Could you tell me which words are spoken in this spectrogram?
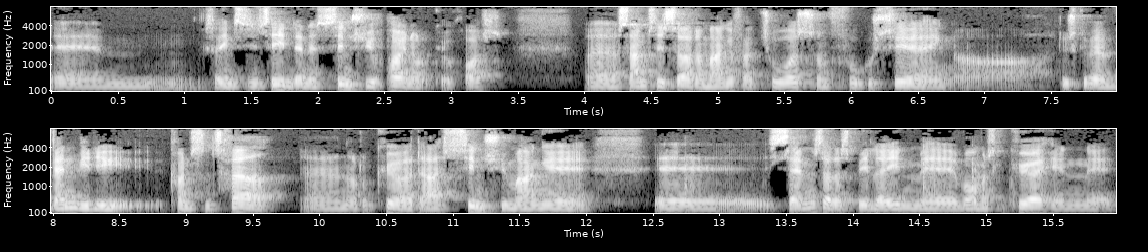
Øhm, så intensiteten den er sindssygt høj, når du kører cross. Øh, og samtidig så er der mange faktorer som fokusering, og du skal være vanvittigt koncentreret, øh, når du kører. Der er sindssygt mange øh, sanser, der spiller ind med, hvor man skal køre hen, øh,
